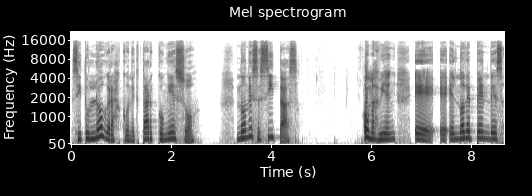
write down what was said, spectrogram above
Si tú logras conectar con eso, no necesitas o más bien, eh, eh, el no dependes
